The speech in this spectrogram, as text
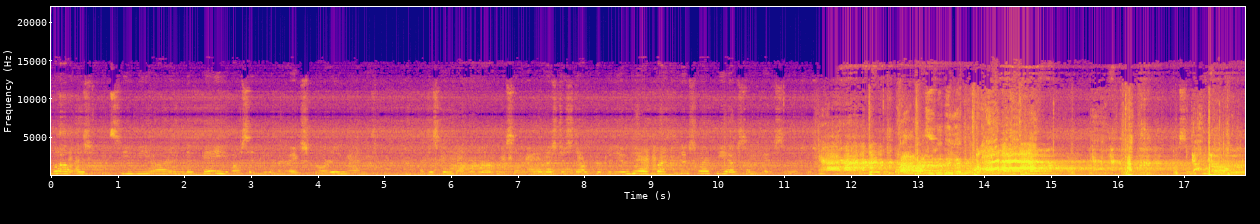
Well, as you can see, we are in the cave. I said we are going to exploring and I just came down the road and said, let's just start the video here, but it looks like we have some guests, so let's just There's some people here.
